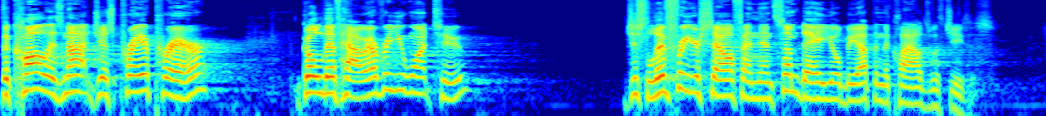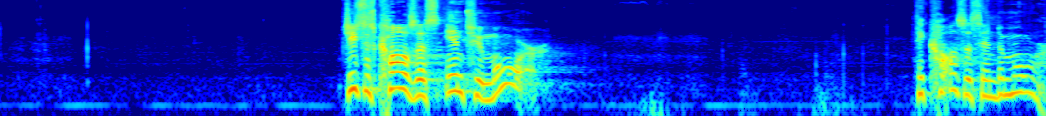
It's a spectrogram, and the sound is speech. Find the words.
The call is not just pray a prayer, go live however you want to, just live for yourself, and then someday you'll be up in the clouds with Jesus. Jesus calls us into more. He calls us into more.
